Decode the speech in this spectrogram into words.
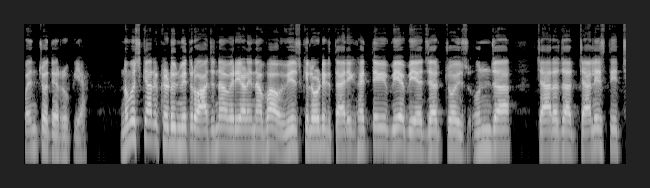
પંચોતેર રૂપિયા. નમસ્કાર ખેડૂત મિત્રો, આજના વરિયાળીના ભાવ વીસ કિલો દીઠ તારીખ સત્યાવીસ બે બે હજાર ચોવીસ, ઊંઝા ચાર હજાર ચાલીસથી છ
